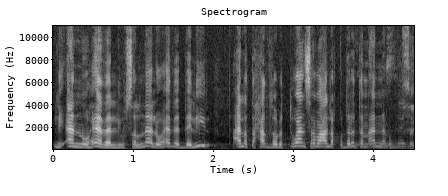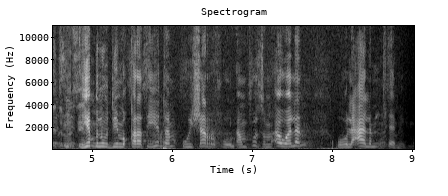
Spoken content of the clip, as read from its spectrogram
لأنه هذا اللي وصلنا له هذا دليل على تحضر التوانسة وعلى قدرتهم أنهم يبنوا ديمقراطيتهم ويشرفوا أنفسهم أولا والعالم ثاني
